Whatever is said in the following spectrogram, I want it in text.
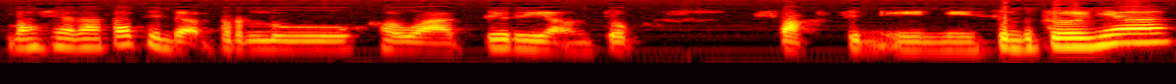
masyarakat tidak perlu khawatir ya untuk vaksin ini. Sebetulnya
